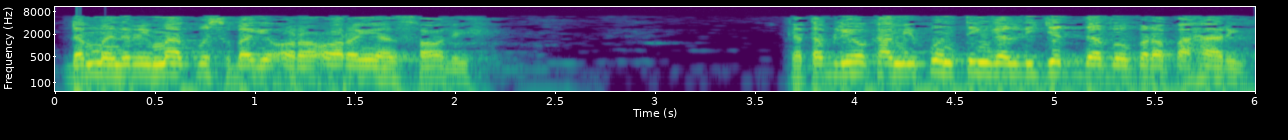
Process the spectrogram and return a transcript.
dan menerimaku sebagai orang-orang yang salih. Kata beliau kami pun tinggal di Jeddah beberapa hari.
